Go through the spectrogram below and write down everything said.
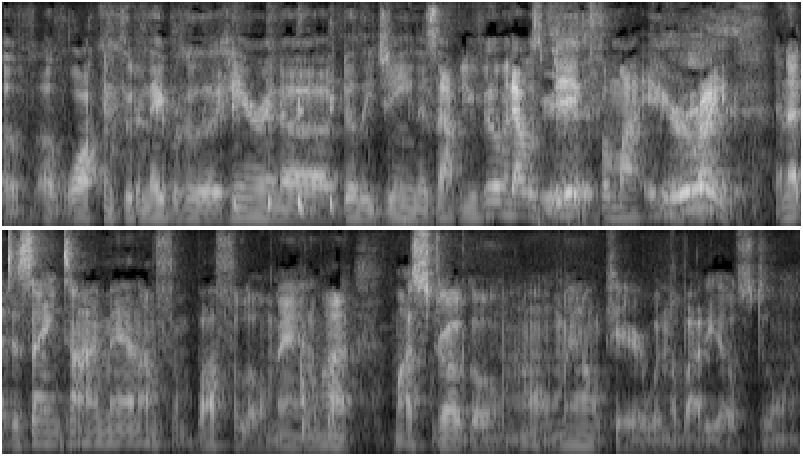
of, of walking through the neighborhood, hearing uh, Billie Jean is not. You feel me? That was big Yeah. for my ear, Yeah. right? And at the same time, man, I'm from Buffalo, man. My my struggle. Oh man, I don't care what nobody else doing.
